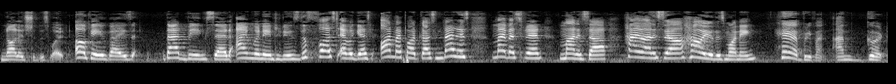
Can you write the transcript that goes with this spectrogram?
knowledge to this world. Okay, you guys. That being said, I'm going to introduce the first ever guest on my podcast, and that is my best friend, Manasa. Hi, Manasa. How are you this morning? Hey everyone, I'm good.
